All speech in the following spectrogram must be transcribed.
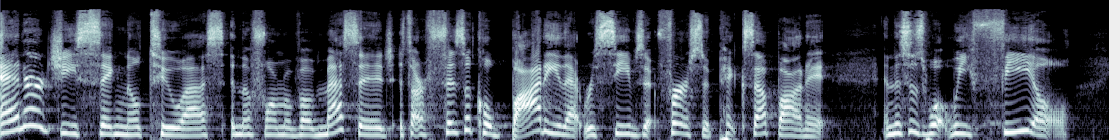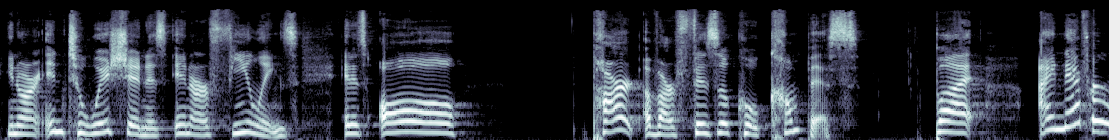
energy signal to us in the form of a message, it's our physical body that receives it first. It picks up on it. And this is what we feel. You know, our intuition is in our feelings, and it's all part of our physical compass. But I never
